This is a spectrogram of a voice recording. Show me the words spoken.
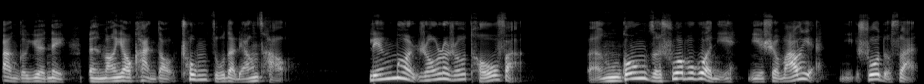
半个月内，本王要看到充足的粮草。”凌墨揉了揉头发，本公子说不过你，你是王爷，你说的算。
